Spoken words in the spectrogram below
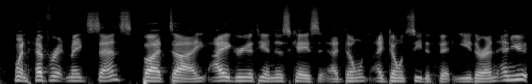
whenever it makes sense. But uh, I agree with you in this case. I don't I don't see the fit either. And and you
